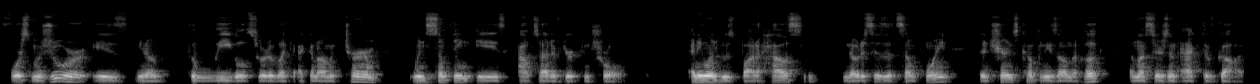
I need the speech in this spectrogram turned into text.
Force majeure is, you know, the legal sort of like economic term when something is outside of your control. Anyone who's bought a house notices at some point the insurance company is on the hook unless there's an act of God.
